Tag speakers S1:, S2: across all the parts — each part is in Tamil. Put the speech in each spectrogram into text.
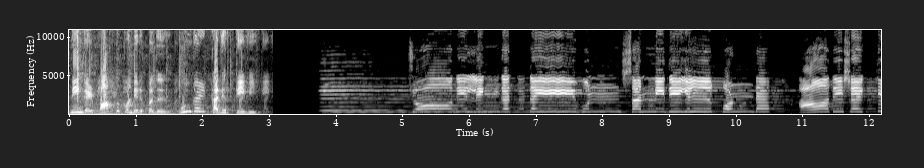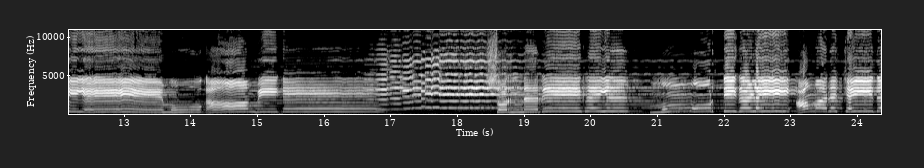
S1: நீங்கள் பார்த்து கொண்டிருப்பது உங்கள் கதிர் டிவி.
S2: ஜோதிலிங்கத்தை உன் சந்நிதியில் கொண்ட ஆதிசக்தியே மூகாம்பிகே. சொர்ணரேகையில் மும்மூர்த்திகளை அமரச் செய்த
